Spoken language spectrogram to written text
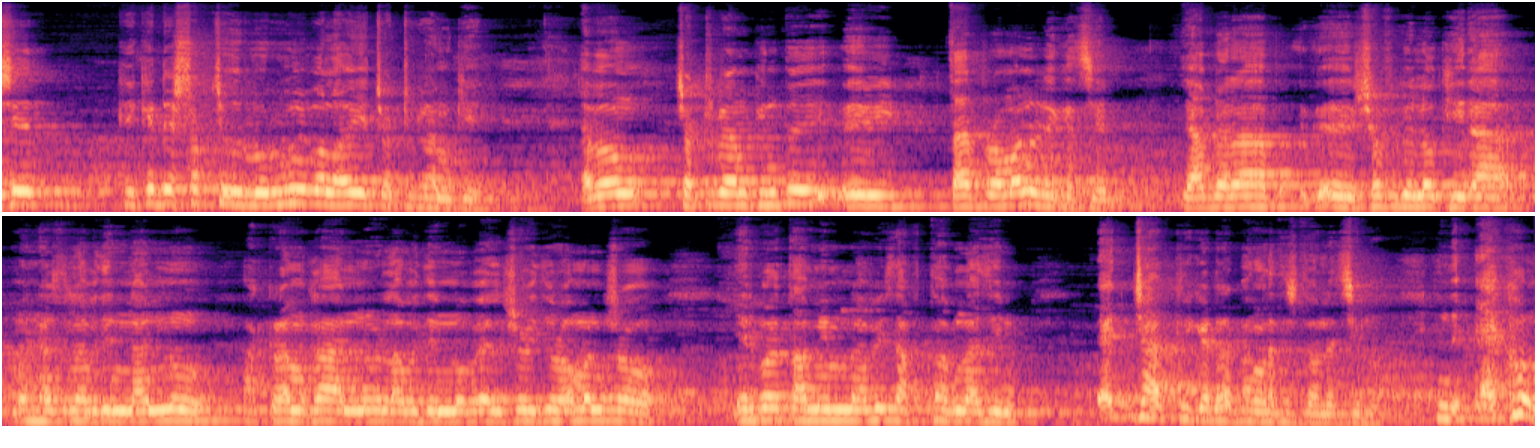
বাংলাদেশের ক্রিকেটের সবচেয়ে উর্বরভূমি বলা হয় এই চট্টগ্রামকে। এবং চট্টগ্রাম কিন্তু এই- তার প্রমাণও রেখেছে যে আপনারা শফিকুল হক, হীরা আবেদিন নান্নু, আকরাম খান, নুরুল আবেদিন নোবেল, শহীদুর রহমান সহ, এরপরে তামিম নাফিজ আফতাব নাজিম এক ঝাঁক ক্রিকেটার বাংলাদেশ দলে ছিল। কিন্তু এখন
